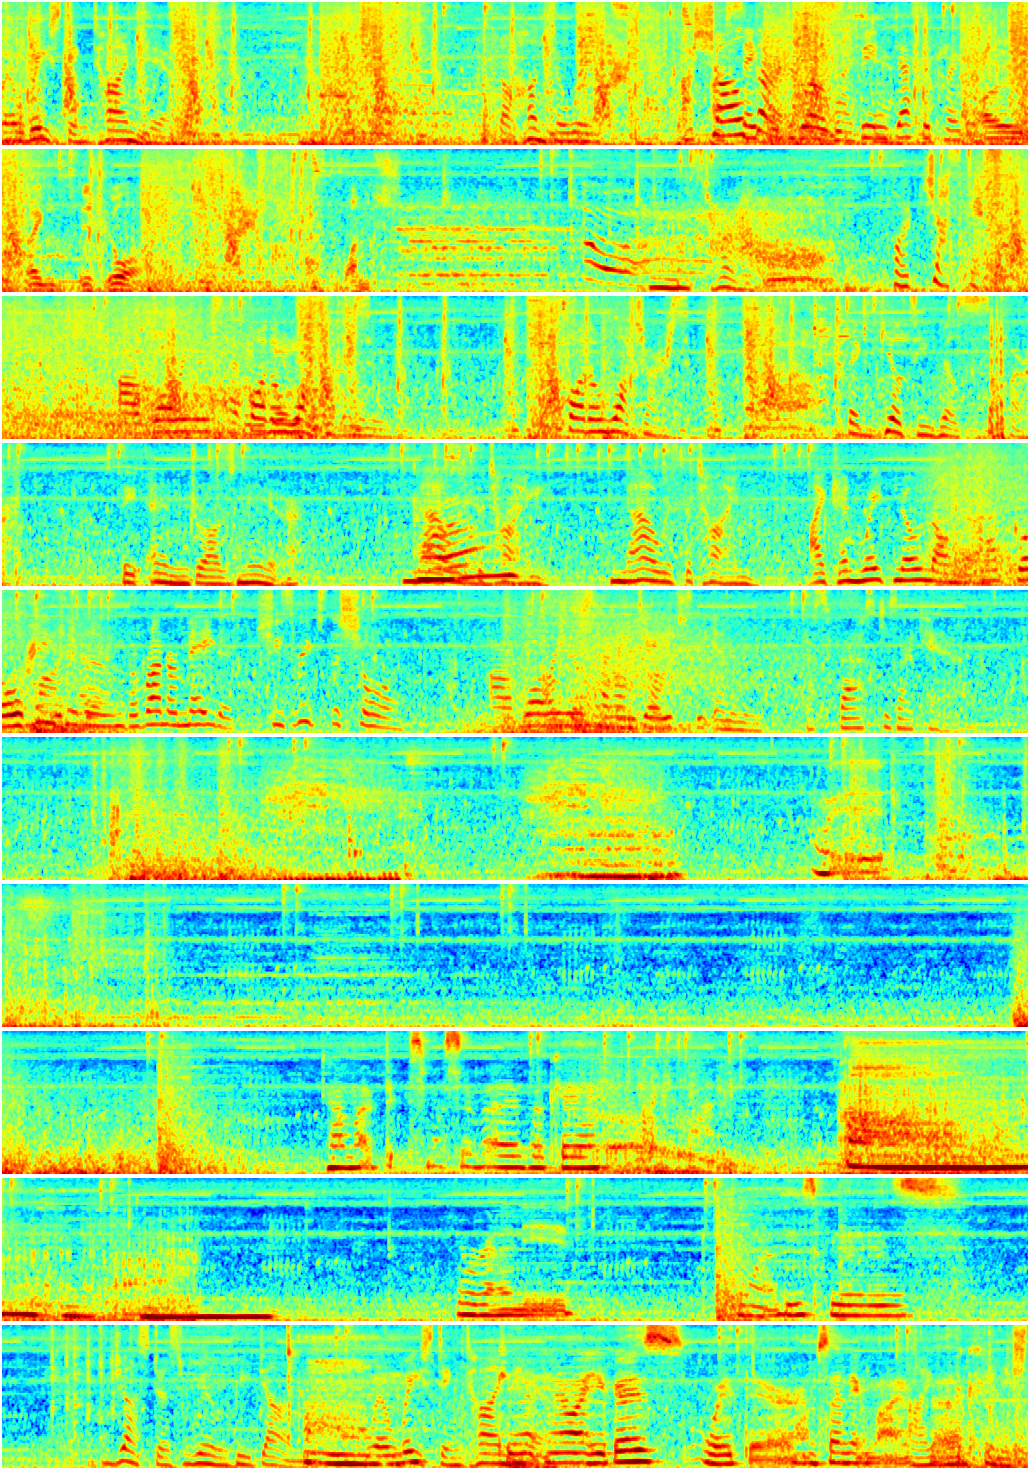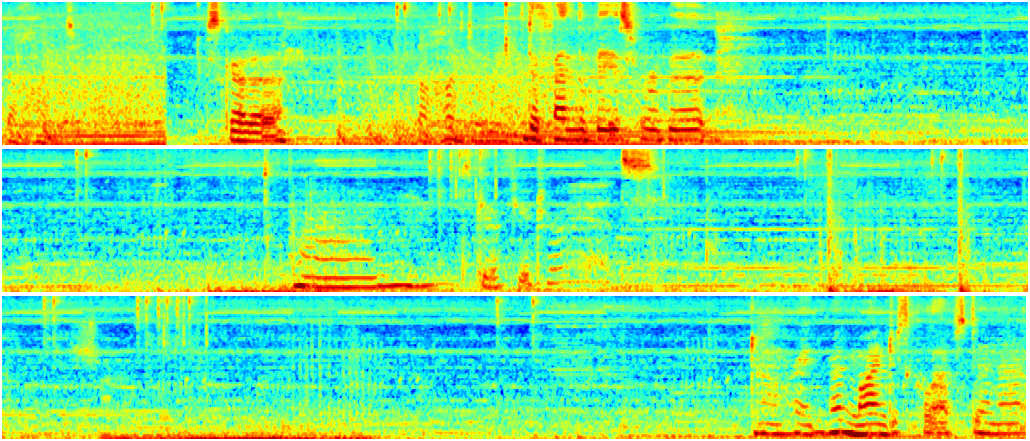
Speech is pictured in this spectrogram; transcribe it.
We're wasting time here. The hunt awaits. Our Shall sacred the- grove is being desecrated. Our strength is yours. At once. We must hurry. For justice. Our warriors have For the engaged the Watchers. enemy. For the Watchers. The guilty will suffer. The end draws near. Now is the time. Now is the time. I can wait no longer. Go, Praise the runner made it. She's reached the shore. Our warriors have engaged the enemy. As fast as I can. Wait. Base must survive. Okay. Um, we're gonna need one of these guys. Justice will be done. Um, We're wasting time you know what? You guys wait there. I'm sending my I will back. finish the hunt. Just gotta The hunt defend the base for a bit. Um, let's get a few dryads. Alright, my mind just collapsed in it.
